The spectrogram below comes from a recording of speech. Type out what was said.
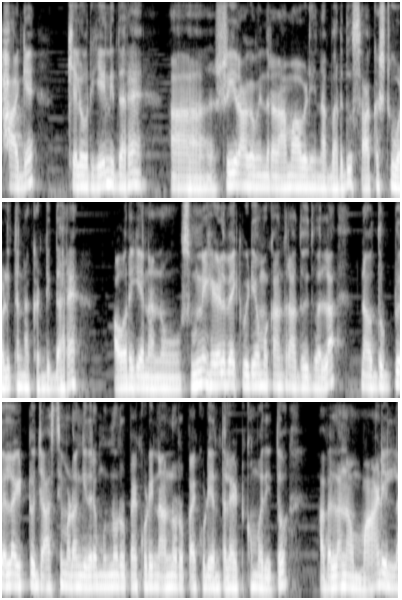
ಹಾಗೆ ಕೆಲವರು ಏನಿದ್ದಾರೆ ಶ್ರೀರಾಘವೇಂದ್ರ ಶ್ರೀ ರಾಘವೇಂದ್ರ ನಾಮಾವಳಿಯನ್ನು ಬರೆದು ಸಾಕಷ್ಟು ಒಳಿತನ್ನು ಕಂಡಿದ್ದಾರೆ. ಅವರಿಗೆ ನಾನು ಸುಮ್ಮನೆ ಹೇಳಬೇಕು ವಿಡಿಯೋ ಮುಖಾಂತರ ಅದು ಇದು ಎಲ್ಲ ನಾವು ದುಡ್ಡು ಎಲ್ಲ ಇಟ್ಟು ಜಾಸ್ತಿ ಮಾಡೋಂಗಿದ್ರೆ ಮುನ್ನೂರು ರೂಪಾಯಿ ಕೊಡಿ, ನಾನ್ನೂರು ರೂಪಾಯಿ ಕೊಡಿ ಅಂತೆಲ್ಲ ಇಟ್ಕೊಂಬೋದಿತ್ತು. ಅವೆಲ್ಲ ನಾವು ಮಾಡಿಲ್ಲ.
